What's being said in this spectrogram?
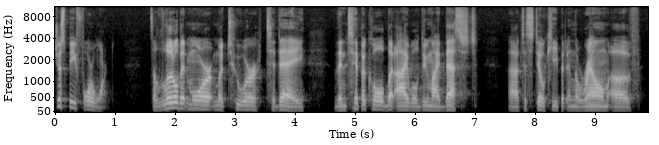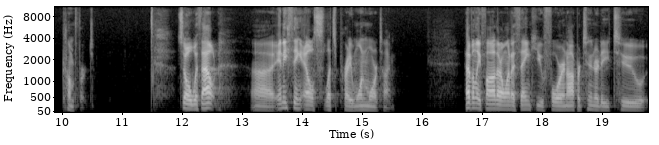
just be forewarned. It's a little bit more mature today than typical, but I will do my best uh, to still keep it in the realm of comfort. So, without uh, anything else, let's pray one more time. Heavenly Father, I want to thank you for an opportunity to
